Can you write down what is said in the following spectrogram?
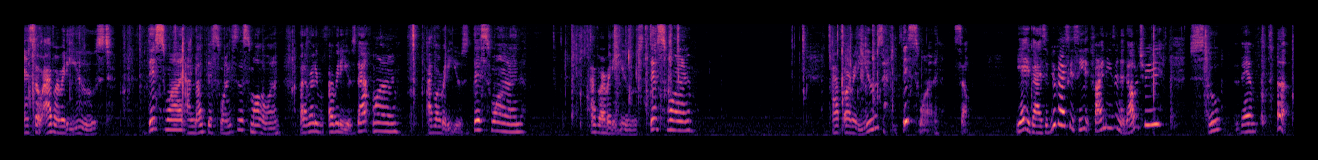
And so I've already used this one. I love this one. This is a smaller one, but I've already, already used that one. I've already used this one. I've already used this one. I've already used this one. So, yeah, you guys, if you guys can see it, find these in the Dollar Tree, scoop them up.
